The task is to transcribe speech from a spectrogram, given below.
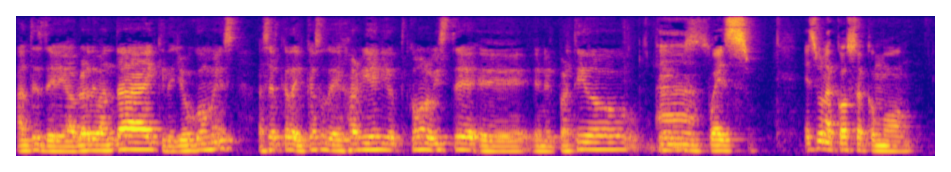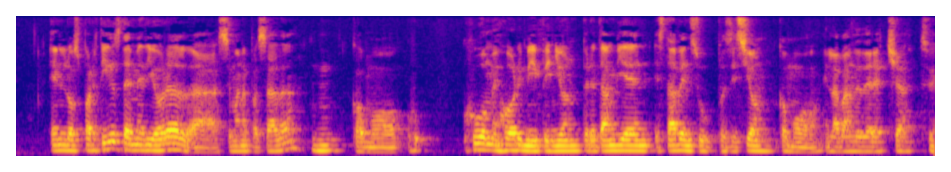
antes de hablar de Van Dijk y de Joe Gómez, acerca del caso de Harvey Elliott. ¿Cómo lo viste eh, en el partido? Ah, pues es una cosa como en los partidos de media hora la semana pasada, Ujú. como ju- jugó mejor en mi opinión, pero también estaba en su posición como en la banda derecha. Sí.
